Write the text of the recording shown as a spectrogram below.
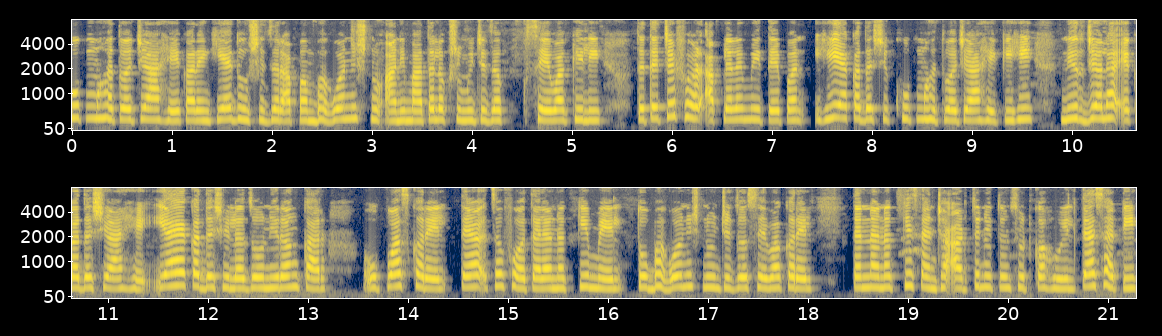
खूप महत्त्वाची आहे. कारण की या दिवशी जर आपण भगवान विष्णू आणि माता लक्ष्मीची जर सेवा केली तर त्याचे फळ आपल्याला मिळते. पण ही एकादशी खूप महत्त्वाची आहे की ही निर्जला एकादशी आहे. या एकादशीला जो निरंकार उपवास करेल त्याचं फळ त्याला नक्की मिळेल. तो भगवान विष्णूंची जो सेवा करेल त्यांना नक्कीच त्यांच्या अडचणीतून सुटका होईल. त्यासाठी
